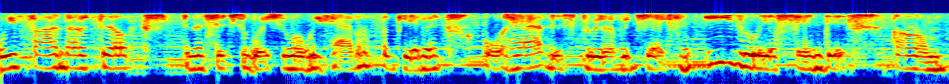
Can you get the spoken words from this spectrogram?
we find ourselves in a situation where we haven't forgiven or have the spirit of rejection, easily offended, um,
